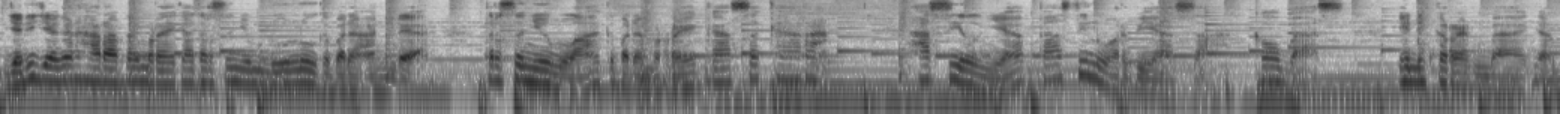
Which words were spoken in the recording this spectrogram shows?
Jadi jangan harapkan mereka tersenyum dulu kepada Anda. Tersenyumlah kepada mereka sekarang. Hasilnya pasti luar biasa. Kobas, ini keren banget.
